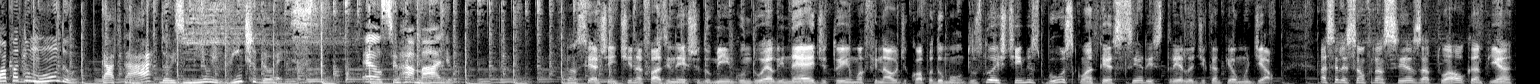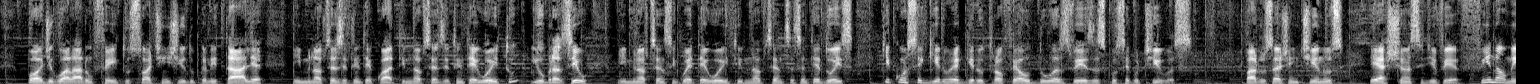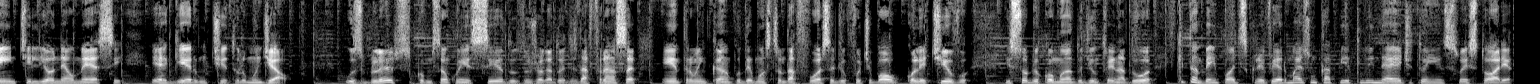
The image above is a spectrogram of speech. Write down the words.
Copa do Mundo, Qatar 2022. Elcio Ramalho. França e Argentina fazem neste domingo um duelo inédito em uma final de Copa do Mundo. Os dois times buscam a terceira estrela de campeão mundial. A seleção francesa, atual campeã, pode igualar um feito só atingido pela Itália em 1934 e 1938 e o Brasil em 1958 e 1962, que conseguiram erguer o troféu duas vezes consecutivas. Para os argentinos, é a chance de ver finalmente Lionel Messi erguer um título mundial. Os Bleus, como são conhecidos os jogadores da França, entram em campo demonstrando a força de um futebol coletivo e sob o comando de um treinador que também pode escrever mais um capítulo inédito em sua história.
